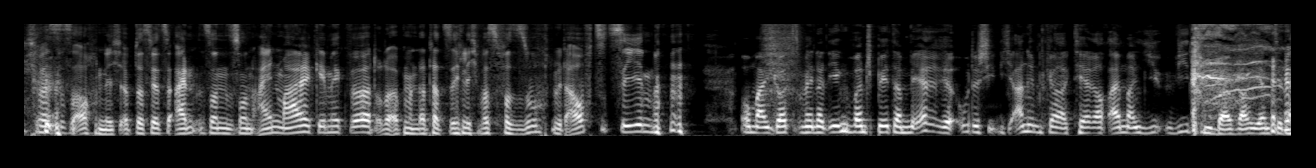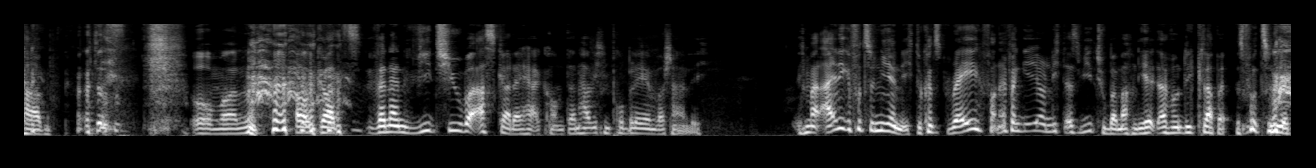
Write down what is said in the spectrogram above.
Ich weiß das auch nicht, ob das jetzt ein, so ein, so ein Einmal-Gimmick wird oder ob man da tatsächlich was versucht mit aufzuziehen. Oh mein Gott, wenn dann irgendwann später mehrere unterschiedliche Anime-Charaktere auf einmal eine VTuber-Variante haben. Das, oh Mann. Oh Gott, wenn ein VTuber Asuka daherkommt, dann habe ich ein Problem wahrscheinlich. Ich meine, einige funktionieren nicht. Du kannst Ray von Evangelion nicht als VTuber machen, die hält einfach nur die Klappe. Das funktioniert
